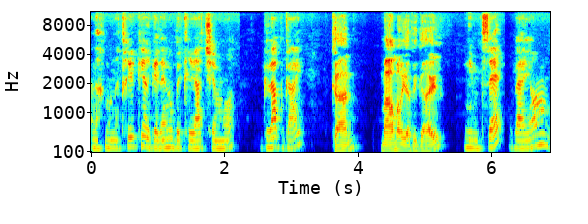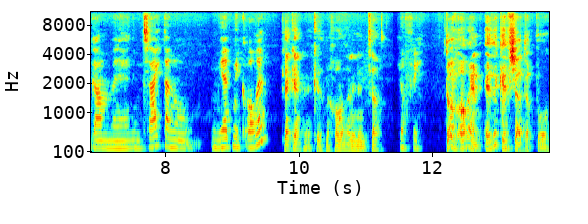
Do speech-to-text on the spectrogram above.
אנחנו נתחיל כהרגלנו בקריאת שמות. גלאב גיא כאן, מרמרי אביגיל. נמצאת, והיום גם אה, נמצא איתנו מיידניק אורן. כן כן כן נכון אני נמצא. יופי. טוב אורן, איזה כיף שאתה פה.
